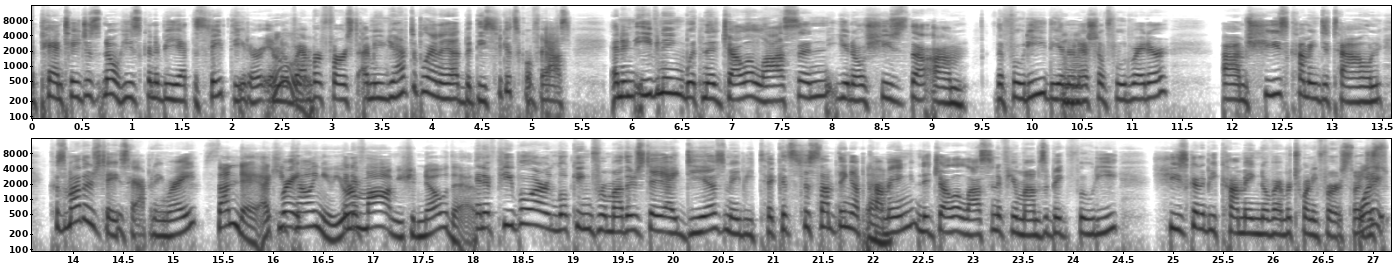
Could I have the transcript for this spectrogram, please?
the Pantages. No, he's going to be at the State Theater in November first. I mean, you have to plan ahead, but these tickets go fast. And an evening with Nigella Lawson. You know, she's the um, the foodie, the Mm-hmm. international food writer. Um, she's coming to town because Mother's Day is happening, right? Sunday. I keep Right. telling you, you're And a mom. You should know this. And if people are looking for Mother's Day ideas, maybe tickets to something upcoming, Nigella Lawson, if your mom's a big foodie, she's going to be coming November 21st. So what just, are,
